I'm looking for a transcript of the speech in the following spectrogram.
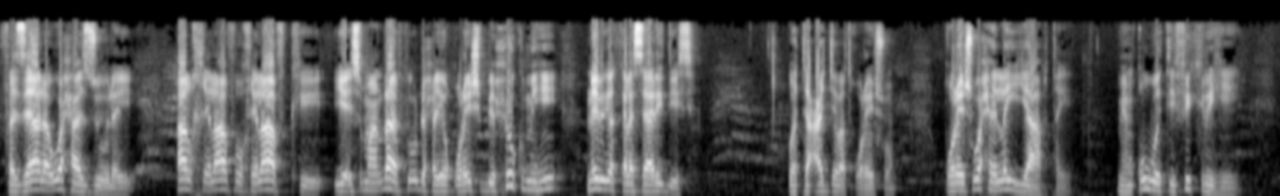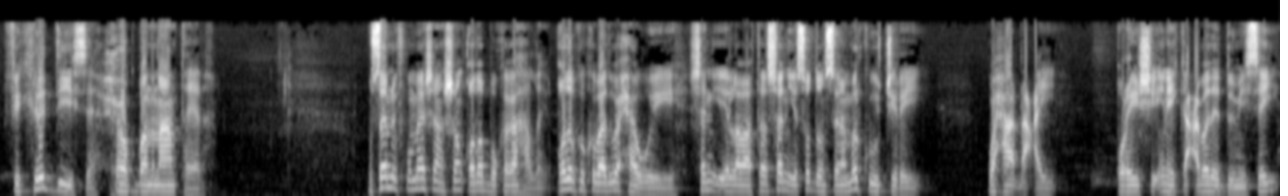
Fa saala waxaa zuulay alkhilaafu khilaafkii iyo ismaandhaafkii u dhexeeyay quraysh bixukmihi nebiga kala saaridiisa. Wa tacajabat qurayshun. Quraysh waxay la yaabtay min quwati fikrihi fikraddiisa xoog badnaanteeda. Musanifku meeshaan shan qodob buu kaga hadlay. Qodobka koowaad waxaa weeye shan iyo labaatan shan iyo soddon sano markuu jiray waxaa dhacay qorayshi inay kacbada dumisay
